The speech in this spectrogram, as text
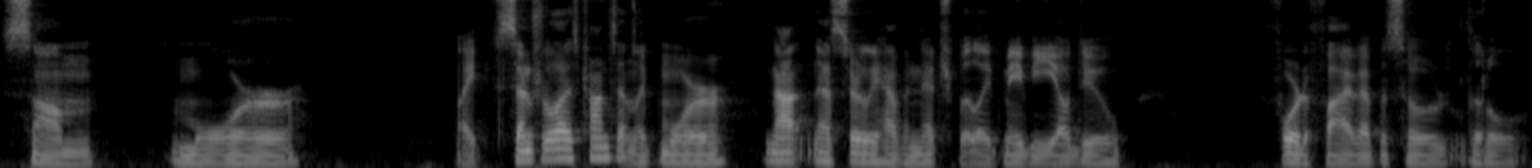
some more like centralized content, like more not necessarily have a niche, but like maybe I'll do four to five episode little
